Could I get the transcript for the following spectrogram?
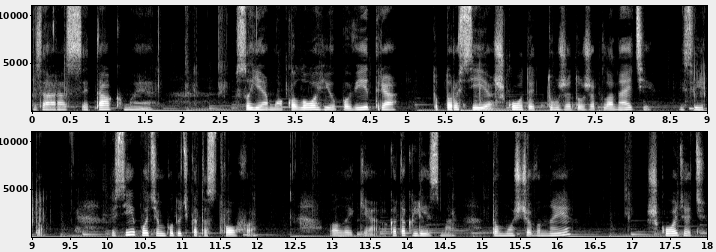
зараз і так ми псуємо екологію, повітря. Тобто Росія шкодить дуже-дуже планеті і світу. В Росії потім будуть катастрофи великі, катаклізми, тому що вони шкодять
